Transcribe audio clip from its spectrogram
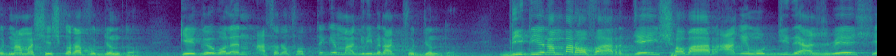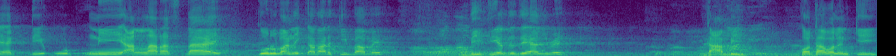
নামা শেষ করা পর্যন্ত। কেউ কেউ বলেন, আসরের পর থেকে মাগরিবের আগ পর্যন্ত। দ্বিতীয় নাম্বার অফার, যেই সবার আগে মসজিদে আসবে, সে একটি উটনি আল্লাহ রাস্তায় কোরবানি করার কি পাবে? দ্বিতীয়তে যে আসবে, গাবি। কথা বলেন কি?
